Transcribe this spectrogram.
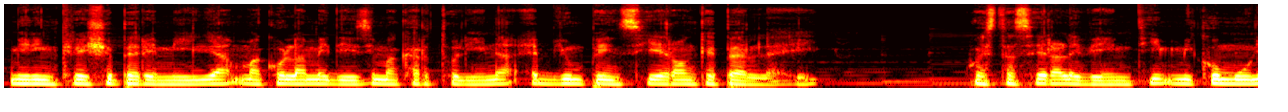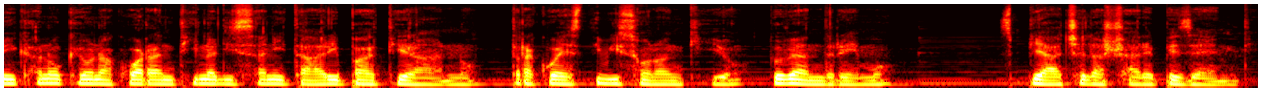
Mi rincresce per Emilia, ma con la medesima cartolina ebbi un pensiero anche per lei. Questa sera alle 20 mi comunicano che una quarantina di sanitari partiranno, tra questi vi sono anch'io. Dove andremo? Spiace lasciare pesenti.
